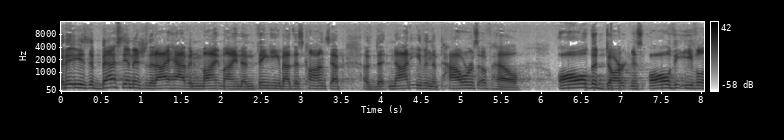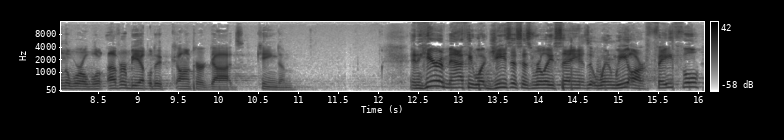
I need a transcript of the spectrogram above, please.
But it is the best image that I have in my mind and thinking about this concept of that not even the powers of hell, all the darkness, all the evil in the world will ever be able to conquer God's kingdom. And here in Matthew, what Jesus is really saying is that when we are faithful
